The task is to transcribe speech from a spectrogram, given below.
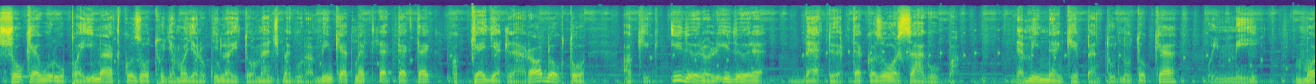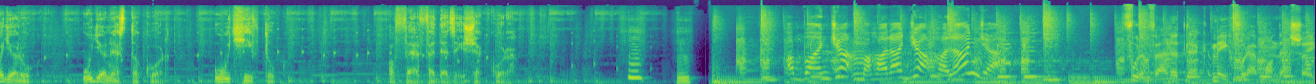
Sok európai imádkozott, hogy a magyarok nyilaitól ments meg uram minket, mert rettegtek a kegyetlen rabloktól, akik időről időre betörtek az országukba. De mindenképpen tudnotok kell, hogy mi, magyarok, ugyanezt a kort úgy hívtuk a felfedezések kora. A banja, maharadja, halandja? Fura felnőttek, még furább mondásai.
